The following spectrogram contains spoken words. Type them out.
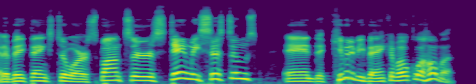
And a big thanks to our sponsors, Stanley Systems and Community Bank of Oklahoma.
